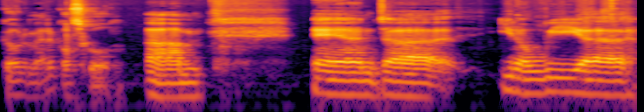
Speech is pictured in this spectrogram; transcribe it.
go to medical school. Um, and uh, you know, we uh,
